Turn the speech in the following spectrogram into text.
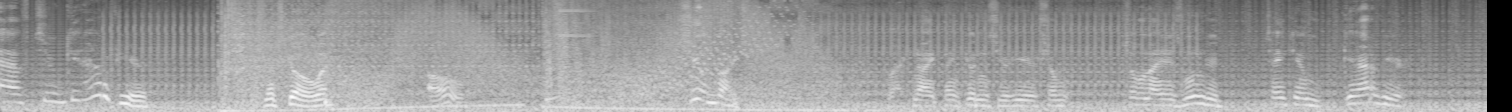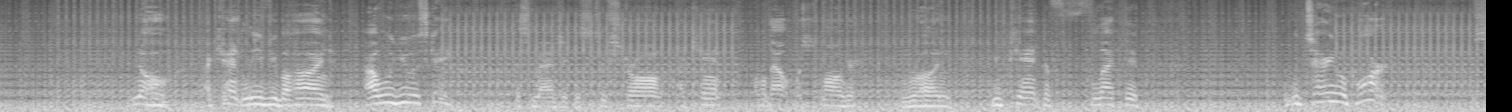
Have to get out of here. Let's go. What? Oh. Shield Knight. Black Knight, thank goodness you're here. Shovel, Shovel Knight is wounded. Take him. Get out of here. No, I can't leave you behind. How will you escape? This magic is too strong. I can't hold out much longer. Run. You can't deflect it. It will tear you apart.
